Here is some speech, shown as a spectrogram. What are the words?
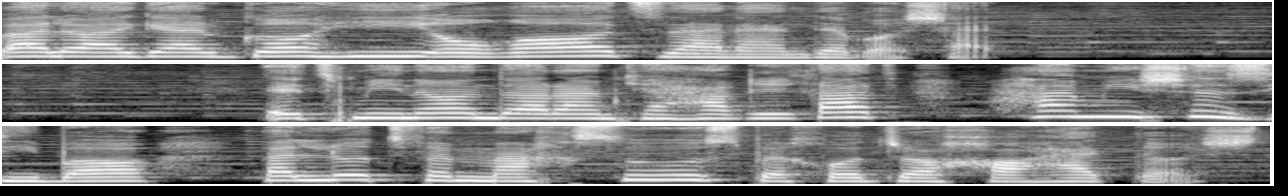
ولو اگر گاهی اوقات زننده باشد. اطمینان دارم که حقیقت همیشه زیبا و لطف مخصوص به خود را خواهد داشت.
